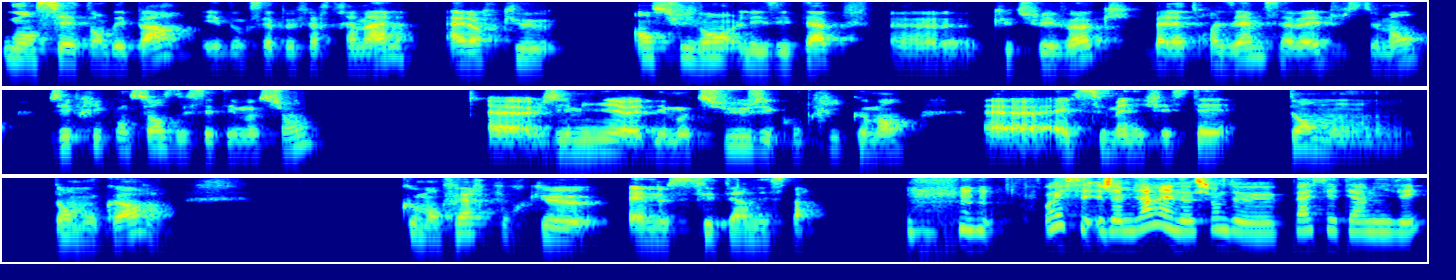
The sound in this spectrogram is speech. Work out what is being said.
où on s'y attendait pas et donc ça peut faire très mal. Alors que en suivant les étapes que tu évoques, bah, la troisième, ça va être justement j'ai pris conscience de cette émotion, j'ai mis des mots dessus, j'ai compris comment elle se manifestait dans mon, dans mon corps comment faire pour qu'elle ne s'éternise pas? ouais, j'aime bien la notion de pas s'éterniser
